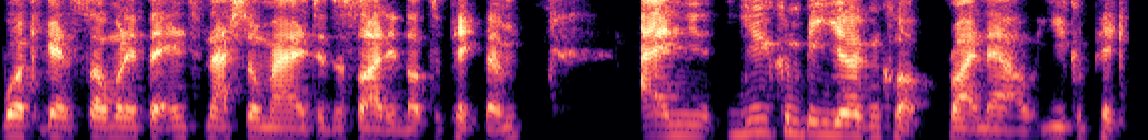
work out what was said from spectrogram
work against someone if their international manager decided not to pick them. And you, you can be Jurgen Klopp right now. You can pick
